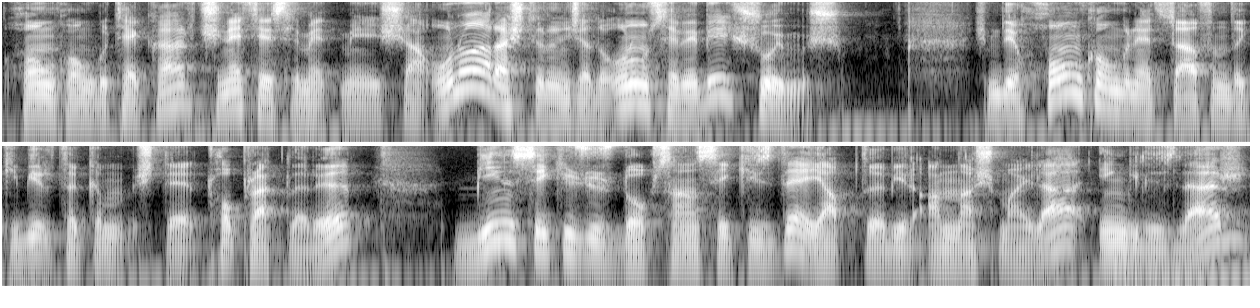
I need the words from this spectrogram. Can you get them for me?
Hong Kong'u tekrar Çin'e teslim etmeyi iş? Onu araştırınca da onun sebebi şuymuş. Şimdi Hong Kong'un etrafındaki bir takım işte toprakları 1898'de yaptığı bir anlaşmayla İngilizler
